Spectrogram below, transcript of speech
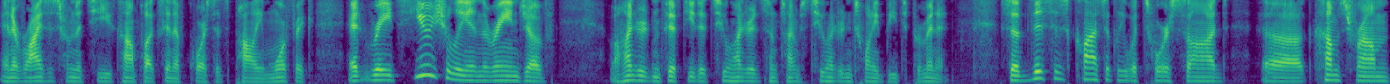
and it rises from the TU complex, and of course it's polymorphic at rates usually in the range of 150 to 200, sometimes 220 beats per minute. So this is classically what Torsade uh, comes from.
